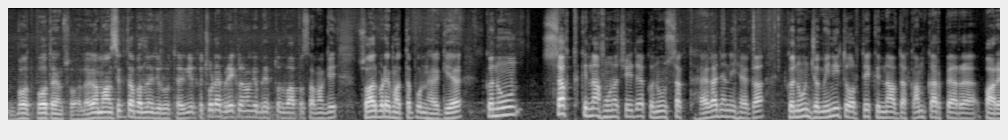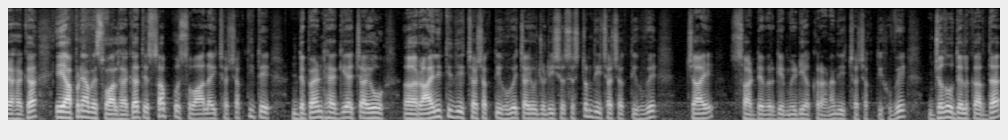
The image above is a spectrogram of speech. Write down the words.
ਬਹੁਤ ਬਹੁਤ ਅਹਿਮ ਸਵਾਲ ਹੈਗਾ। ਮਾਨਸਿਕਤਾ ਬਦਲਣ ਦੀ ਜ਼ਰੂਰਤ ਹੈਗੀ। ਇੱਕ ਛੋਟਾ ਬ੍ਰੇਕ ਲਵਾਂਗੇ ਬ੍ਰੇਕ ਤੋਂ ਵਾਪਸ ਆਵਾਂਗੇ। ਸਵਾਲ ਬੜੇ ਮਹੱਤਵਪੂਰਨ ਹੈਗੇ ਆ। ਕਾਨੂੰਨ ਸਖਤ ਕਿੰਨਾ ਹੋਣਾ ਚਾਹੀਦਾ ਕਾਨੂੰਨ ਸਖਤ ਹੈਗਾ ਜਾਂ ਨਹੀਂ ਹੈਗਾ, ਕਾਨੂੰਨ ਜ਼ਮੀਨੀ ਤੌਰ ਤੇ ਕਿੰਨਾ ਆਪਦਾ ਕੰਮ ਕਰ ਪਾ ਰਿਹਾ ਪਾ ਰਿਹਾ ਹੈਗਾ, ਇਹ ਆਪਣੇ ਆਪੇ ਸਵਾਲ ਹੈਗਾ ਤੇ ਸਭ ਕੁਝ ਸਵਾਲ ਹੈ ਇੱਛਾ ਸ਼ਕਤੀ ਤੇ ਡਿਪੈਂਡ ਹੈਗੀ ਹੈ ਚਾਹੇ ਉਹ ਰਾਜਨੀਤੀ ਦੀ ਇੱਛਾ ਸ਼ਕਤੀ ਹੋਵੇ, ਚਾਹੇ ਉਹ ਜੁਡੀਸ਼ੀਅਲ ਸਿਸਟਮ ਦੀ ਇੱਛਾ ਸ਼ਕਤੀ ਹੋਵੇ, ਚਾਹੇ ਸਾਡੇ ਵਰਗੇ ਮੀਡੀਆ ਘਰਾਣਿਆਂ ਦੀ ਇੱਛਾ ਸ਼ਕਤੀ ਹੋਵੇ, ਜਦੋਂ ਦਿਲ ਕਰਦਾ,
